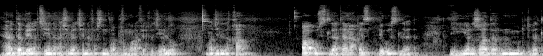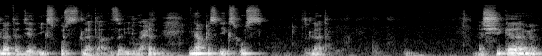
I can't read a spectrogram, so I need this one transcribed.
هذا بيعطينا أش بيعطينا فاش نضرب في المرافق ديالو؟ غادي نلقى a أس ثلاثة ناقص b أس ثلاثة اللي هي الجذر من رتبة ثلاثة ديال x أس ثلاثة زائد واحد ناقص إكس أس ثلاثة. هادشي كامل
